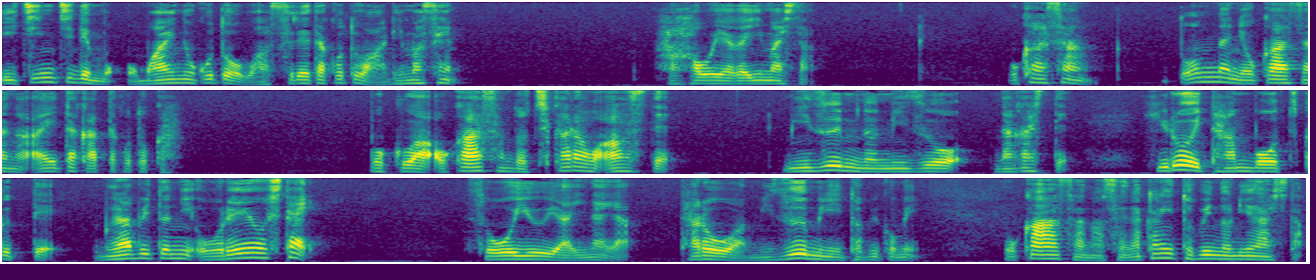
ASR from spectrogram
一日でもお前のことを忘れたことはありません。母親が言いました。お母さん、どんなにお母さんが会いたかったことか。僕はお母さんと力を合わせて、湖の水を流して広い田んぼを作って村人にお礼をしたい。そういうや否や、太郎は湖に飛び込み、お母さんの背中に飛び乗りました。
